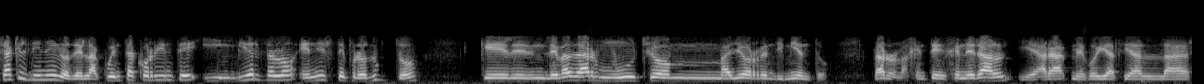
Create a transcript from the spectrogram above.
saque el dinero de la cuenta corriente e inviértalo en este producto que le, le va a dar mucho mayor rendimiento. Claro, la gente en general, y ahora me voy hacia las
